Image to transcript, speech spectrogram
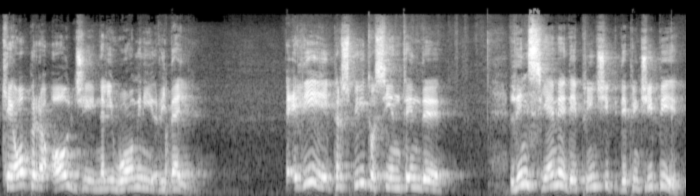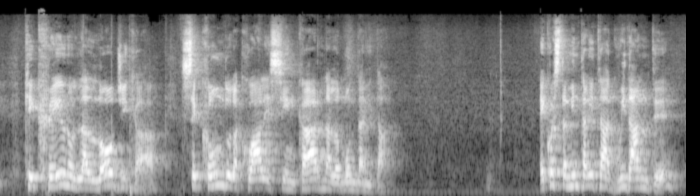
che opera oggi negli uomini ribelli. E lì per spirito si intende l'insieme dei principi, dei principi che creano la logica secondo la quale si incarna la mondanità. È questa mentalità guidante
